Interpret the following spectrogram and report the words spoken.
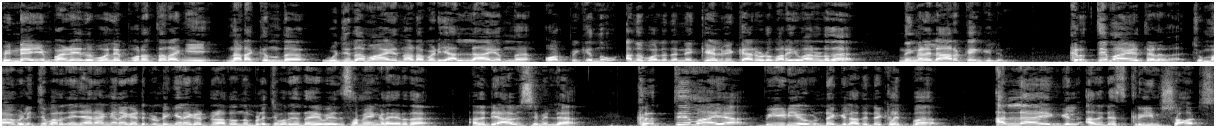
പിന്നെയും പഴയതുപോലെ പുറത്തിറങ്ങി നടക്കുന്നത് ഉചിതമായ നടപടി അല്ല എന്ന് ഓർപ്പിക്കുന്നു. അതുപോലെ തന്നെ കേൾവിക്കാരോട് പറയുവാനുള്ളത് നിങ്ങളിൽ ആർക്കെങ്കിലും കൃത്യമായ തെളിവ് ചുമ്മാ വിളിച്ചു പറഞ്ഞ് ഞാൻ അങ്ങനെ കേട്ടിട്ടുണ്ട് ഇങ്ങനെ കേട്ടിട്ടുണ്ട് അതൊന്നും വിളിച്ചു പറഞ്ഞ് ദയവേത് സമയം കളയരുത്. അതിന്റെ ആവശ്യമില്ല. കൃത്യമായ വീഡിയോ ഉണ്ടെങ്കിൽ അതിന്റെ ക്ലിപ്പ് അല്ല എങ്കിൽ അതിന്റെ സ്ക്രീൻഷോട്ട്സ്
